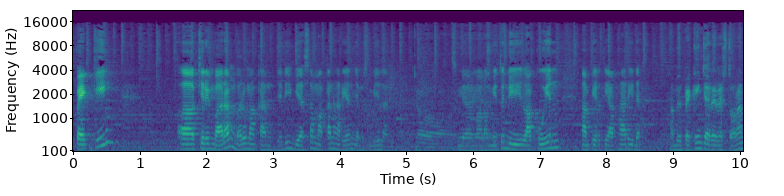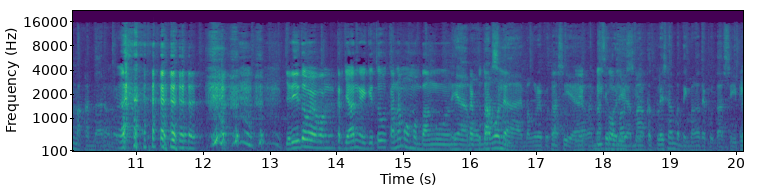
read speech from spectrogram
packing eh, kirim barang baru makan. Jadi biasa makan harian jam 9. Oh. 9 malam itu dilakuin hampir tiap hari dah. Sambil packing cari restoran makan bareng. ya. Jadi itu memang kerjaan kayak gitu karena mau membangun Iya, mau reputasi. bangun dah, bangun reputasi Nah, ya. di- Kan pasti kalau di e-commerce ya. marketplace kan penting banget reputasi. Exactly.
